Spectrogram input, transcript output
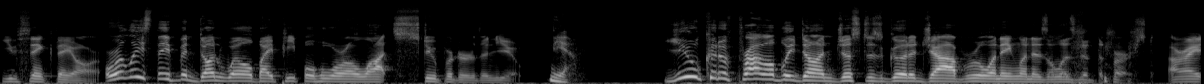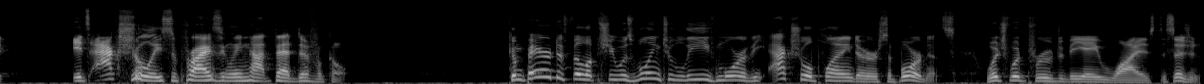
you think they are. Or at least they've been done well by people who are a lot stupider than you Yeah. You could have probably done just as good a job ruling England as Elizabeth I. All right? It's actually surprisingly not that difficult. Compared to Philip, she was willing to leave more of the actual planning to her subordinates, which would prove to be a wise decision.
